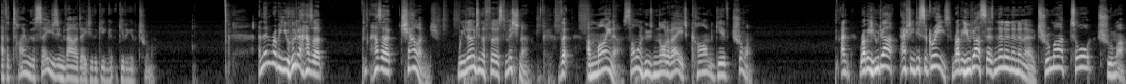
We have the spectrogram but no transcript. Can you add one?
at the time of the sages invalidated the giving of truma. And then Rabbi Yehuda has a has a challenge. We learned in the first Mishnah that a minor, someone who's not of age, can't give truma. And Rabbi Yehuda actually disagrees. Rabbi Yehuda says, no, no, no, no, no. Truma taught truma.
